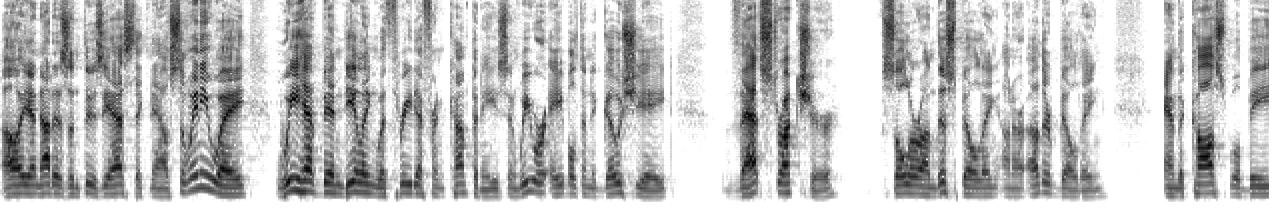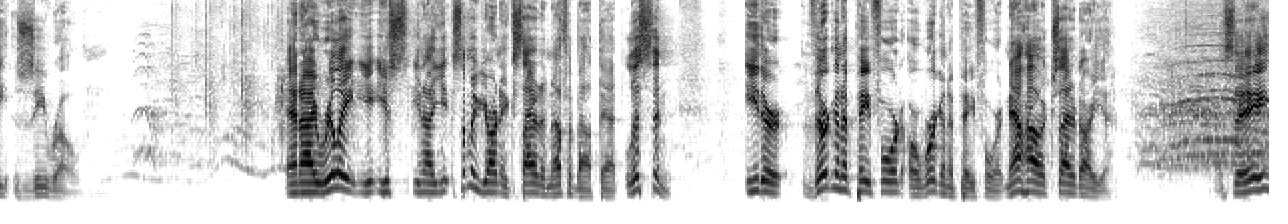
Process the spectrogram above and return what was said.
Oh, yeah, not as enthusiastic now. So, anyway, we have been dealing with three different companies, and we were able to negotiate that structure, solar on this building, on our other building, and the cost will be zero. And I really, you, you, you know, you, some of you aren't excited enough about that. Listen, either they're going to pay for it or we're going to pay for it. Now, how excited are you? See?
